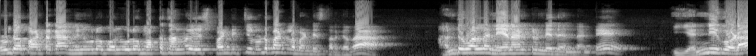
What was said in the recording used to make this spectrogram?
రెండో పంటగా మినువులో బనువులో మొక్కజొన్న వేసి పండించి రెండు పంటలు పండిస్తారు కదా. అందువల్ల నేను అంటుండేది ఏంటంటే ఇవన్నీ కూడా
